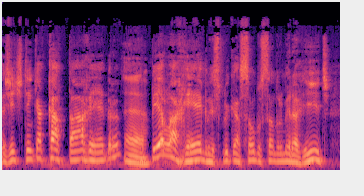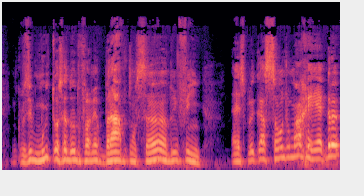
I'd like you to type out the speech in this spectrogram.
a gente tem que acatar a regra. É. Pela regra, a explicação do Sandro Meira Hit, inclusive muito torcedor do Flamengo bravo com o Sandro, enfim. É a explicação de uma regra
